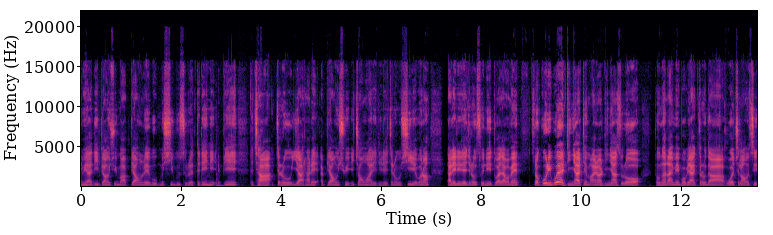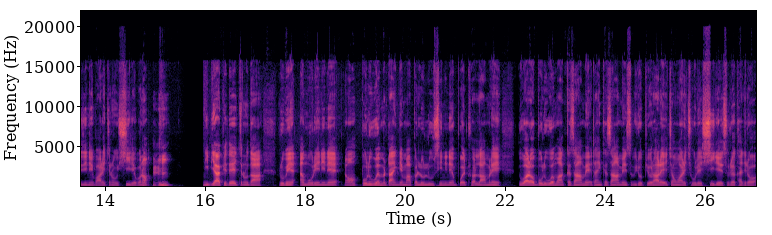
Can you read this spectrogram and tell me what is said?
နွေရာသီပြောင်းရွှေ့မှာပြောင်းလဲဖို့မရှိဘူးဆိုတဲ့သတင်းတွေအပြင်တခြားကျွန်တော်တို့ရထားတဲ့အပြောင်းရွှေ့အကြောင်းအရာတွေလည်းကျွန်တော်တို့ရှိတယ်ပေါ့နော်ဒါလေးတွေလည်းကျွန်တော်ဆွေးနွေးသွားကြပါမယ်ဆိုတော့ကိုရီပွဲကဒီညထင်ပါတယ်နော်ဒီညဆိုတော့ သုံးသပ်နိုင်မယ်ပေါ့ဗျာကျွန်တော်ဒါဝက်ချလောင်းအစီအစဉ်တွေပါတယ်ကျွန်တော်ရှိတယ်ပေါ့နော်နီးပြဖြစ်တဲ့ကျွန်တော်ဒါရူဘင်အမ်မိုတွေအနေနဲ့နော်ဘောလူဝဲမတိုင်ခင်မှာဘလူလူစီအနေနဲ့ပွဲထွက်လာမလဲသူကတော့ဘောလူဝဲမှာကစားမယ်အတိုင်းကစားမယ်ဆိုပြီးတော့ပြောထားတဲ့အကြောင်းအရာတချို့လည်းရှိတယ်ဆိုတဲ့အခါကျတော့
